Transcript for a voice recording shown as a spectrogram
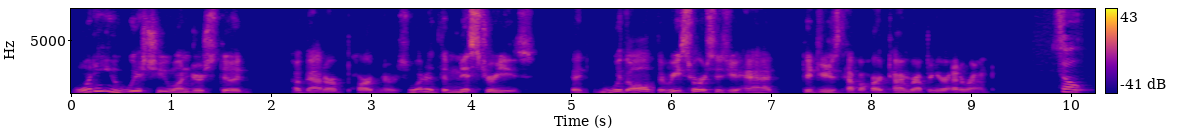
what do you wish you understood about our partners? What are the mysteries that, with all the resources you had, did you just have a hard time wrapping your head around? So,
